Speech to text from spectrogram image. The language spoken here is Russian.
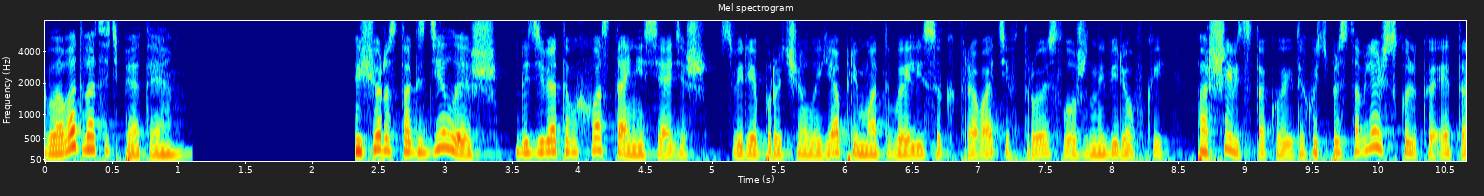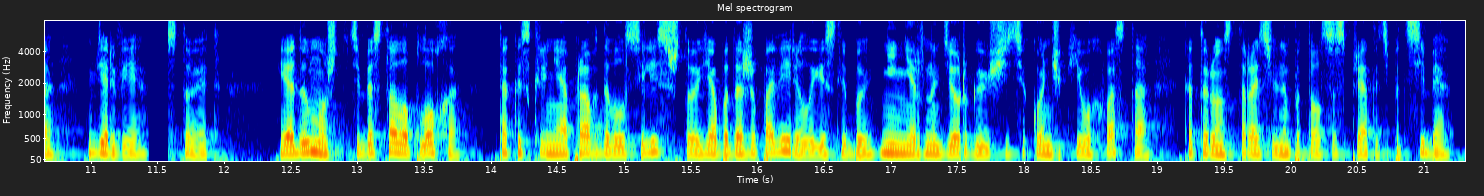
Глава 25. «Еще раз так сделаешь, до девятого хвоста не сядешь», — свирепо рычала я, приматывая Лиса к кровати втрое сложенной веревкой. «Паршивец такой, ты хоть представляешь, сколько это верве стоит?» «Я думал, что тебе стало плохо». Так искренне оправдывался Лис, что я бы даже поверила, если бы не нервно дергающийся кончик его хвоста, который он старательно пытался спрятать под себя.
